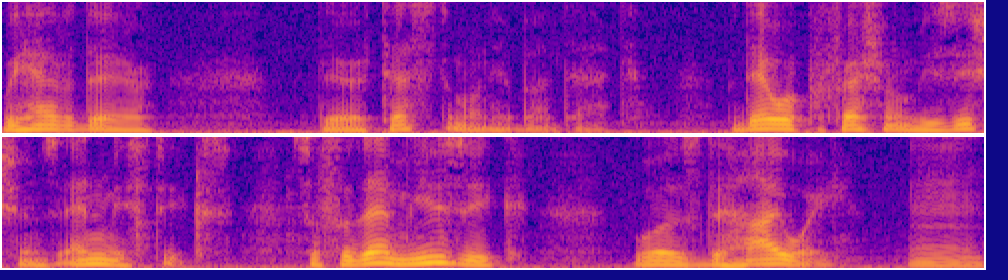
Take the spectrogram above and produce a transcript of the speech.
we have their their testimony about that. They were professional musicians and mystics, so for them music was the highway. Mm.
